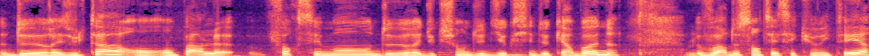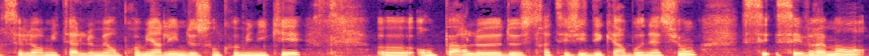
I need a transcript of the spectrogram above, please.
de résultats. On, on, parle forcément de réduction du dioxyde de carbone, oui. voire de santé sécurité. ArcelorMittal le met en première ligne de son communiqué. Euh, on parle de stratégie de décarbonation. C'est vraiment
